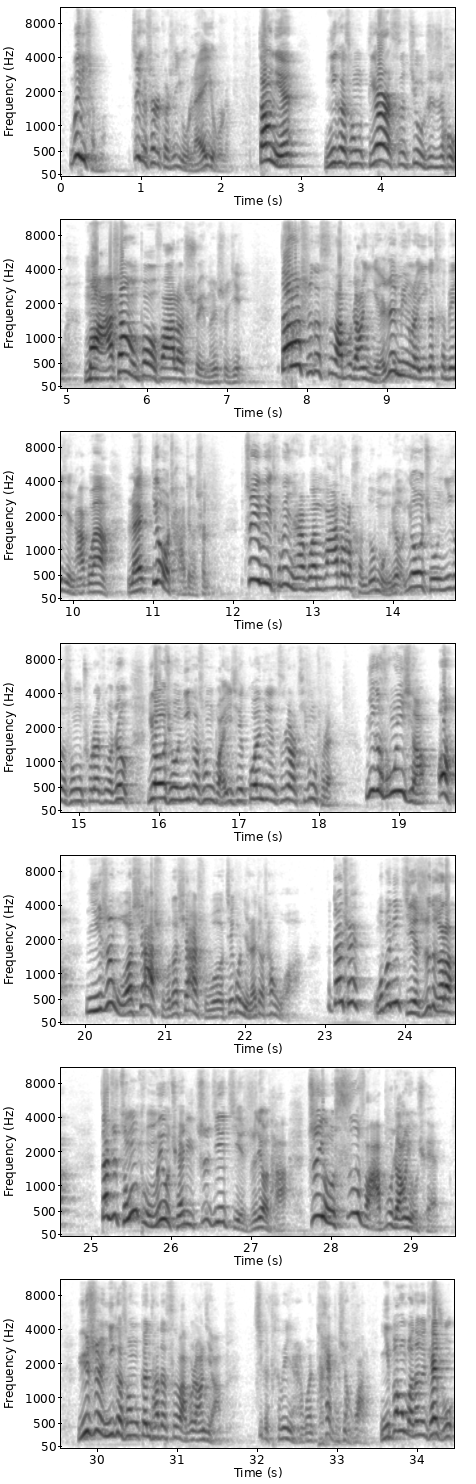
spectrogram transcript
为什么？这个事儿可是有来由的。当年尼克松第二次就职之后，马上爆发了水门事件。当时的司法部长也任命了一个特别检察官啊，来调查这个事儿。这位特别检察官挖到了很多猛料，要求尼克松出来作证，要求尼克松把一些关键资料提供出来。尼克松一想，哦，你是我下属的下属，结果你来调查我，那干脆我把你解职得了。但是总统没有权利直接解职掉他，只有司法部长有权。于是尼克松跟他的司法部长讲：“这个特别检察官太不像话了，你帮我把他给开除。”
